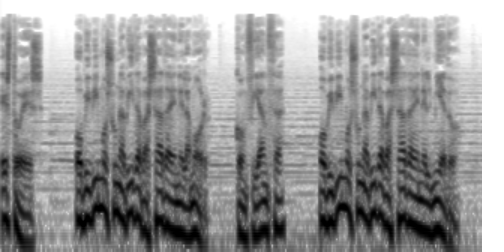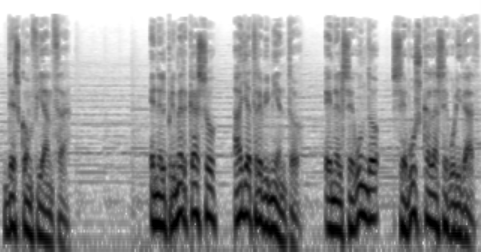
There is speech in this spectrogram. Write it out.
Esto es, o vivimos una vida basada en el amor, confianza, o vivimos una vida basada en el miedo, desconfianza. En el primer caso, hay atrevimiento, en el segundo, se busca la seguridad.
